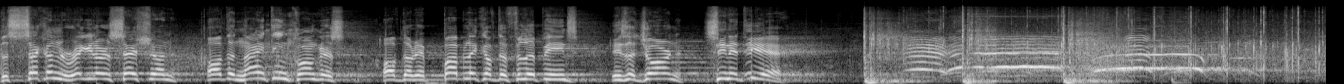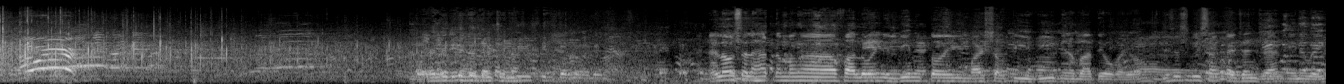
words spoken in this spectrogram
The second regular session of the 19th Congress of the Republic of the Philippines is adjourned sine die. Hello sa lahat ng mga follower ni Lintoy Marshall TV. Binabati ko kayo. This is Bisang Kajanjan anyway.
